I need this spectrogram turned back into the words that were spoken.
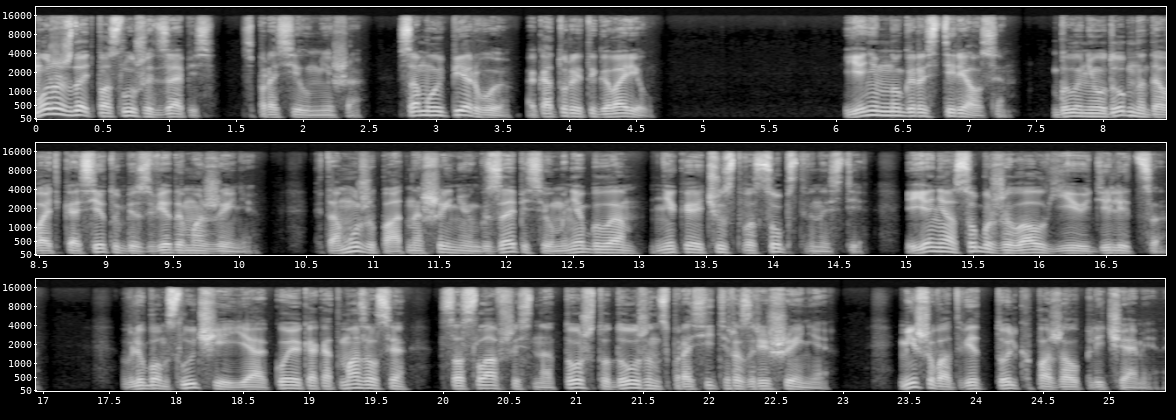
«Можешь дать послушать запись?» — спросил Миша. «Самую первую, о которой ты говорил». Я немного растерялся. Было неудобно давать кассету без ведома Жени. К тому же, по отношению к записи у меня было некое чувство собственности, и я не особо желал ею делиться. В любом случае, я кое-как отмазался, сославшись на то, что должен спросить разрешения. Миша в ответ только пожал плечами.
